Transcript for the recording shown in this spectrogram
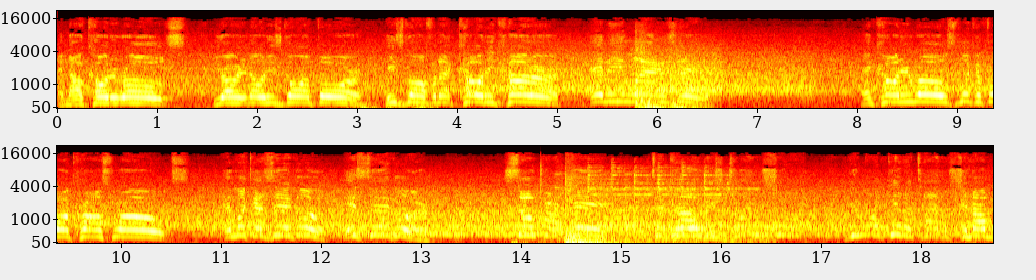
And now Cody Rhodes, you already know what he's going for. He's going for that Cody cutter, and he lands it. And Cody Rhodes looking for a crossroads. And look at Ziggler. It's Ziggler. Super kick to Cody. You're not getting a title shot. And I'm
